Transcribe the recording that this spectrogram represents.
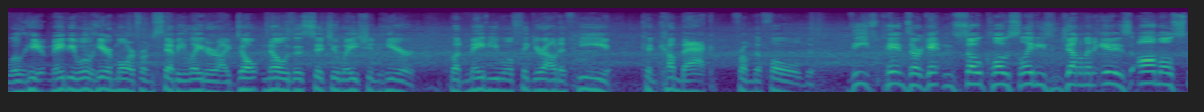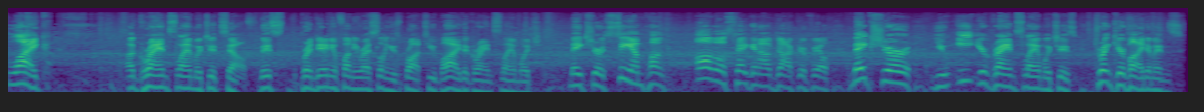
We'll hear maybe we'll hear more from Stebby later. I don't know the situation here, but maybe we'll figure out if he can come back from the fold. These pins are getting so close, ladies and gentlemen. It is almost like a Grand Slamwich itself. This Brendaniel Funny Wrestling is brought to you by the Grand Slamwich. Make sure CM Punk almost taking out Dr. Phil. Make sure you eat your Grand Slamwiches, drink your vitamins,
